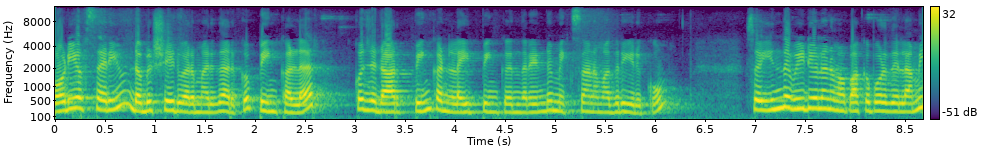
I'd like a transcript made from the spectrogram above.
பாடி ஆஃப் சாரியும் டபுள் ஷேட் வர மாதிரி தான் இருக்குது பிங்க் கலர் கொஞ்சம் dark pink and light pink இந்த ரெண்டும் மிக்ஸ் ஆன மாதிரி இருக்கும். ஸோ இந்த வீடியோவில் நம்ம பார்க்க போகிறது எல்லாமே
